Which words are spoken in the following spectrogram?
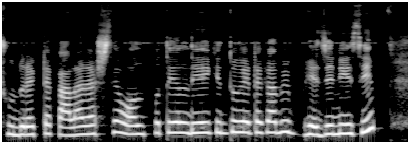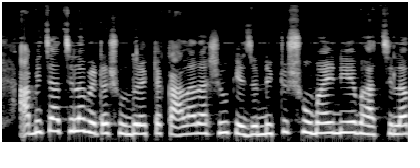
সুন্দর একটা কালার আসছে। অল্প তেল দিয়ে কিন্তু এটাকে আমি ভেজে নিয়েছি। আমি চাচ্ছিলাম এটা সুন্দর একটা কালার আসুক, এজন্য একটু সময় নিয়ে ভাজছিলাম।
